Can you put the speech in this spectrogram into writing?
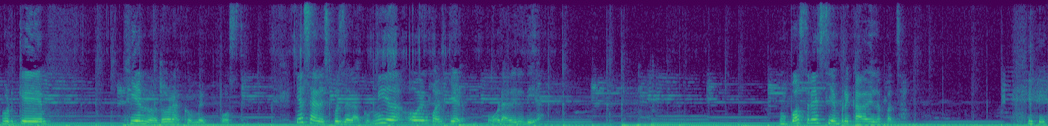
porque ¿quién no adora comer postre? Ya sea después de la comida o en cualquier hora del día. Un postre siempre cabe en la panza.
